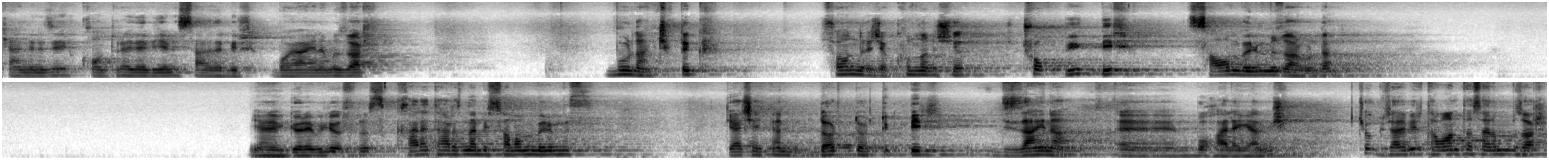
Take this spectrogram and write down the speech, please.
kendinizi kontrol edebileceğiniz tarzda bir boy aynamız var. Buradan çıktık. Son derece kullanışlı, çok büyük bir salon bölümümüz var burada. Yani görebiliyorsunuz. Kare tarzında bir salon bölümümüz. Gerçekten dört dörtlük bir dizayna e, bu hale gelmiş. Çok güzel bir tavan tasarımımız var.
